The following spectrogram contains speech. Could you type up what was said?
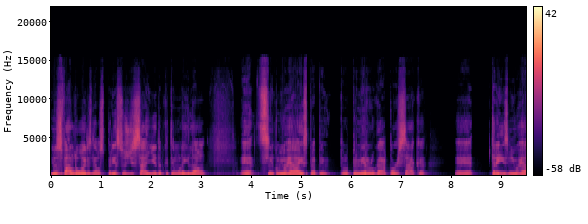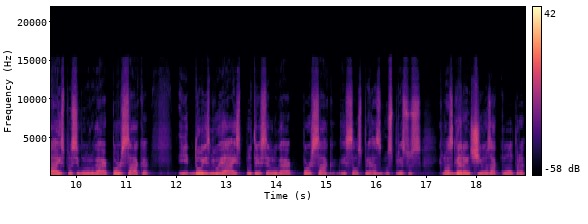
e os valores, né, os preços de saída, porque tem um leilão, é 5 mil reais para o primeiro lugar por saca, é, 3 mil reais para o segundo lugar por saca e 2 mil reais para o terceiro lugar por saca. Esses são os, pre os preços que nós garantimos a compra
